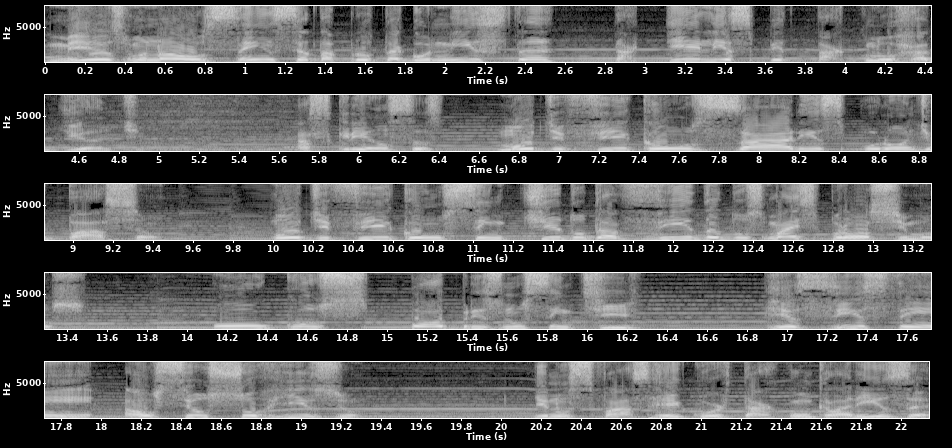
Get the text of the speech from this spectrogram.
mesmo na ausência da protagonista daquele espetáculo radiante. As crianças modificam os ares por onde passam modificam o sentido da vida dos mais próximos. Poucos pobres no sentir resistem ao seu sorriso, que nos faz recortar com clareza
